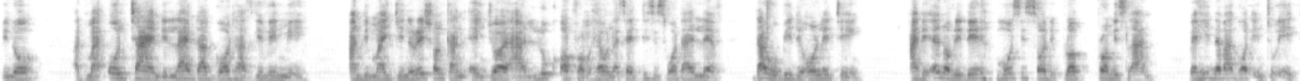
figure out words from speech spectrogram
you know, at my own time, the life that God has given me, and the, my generation can enjoy. I look up from heaven. I said, This is what I left. That will be the only thing. At the end of the day, Moses saw the promised land, but he never got into it.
